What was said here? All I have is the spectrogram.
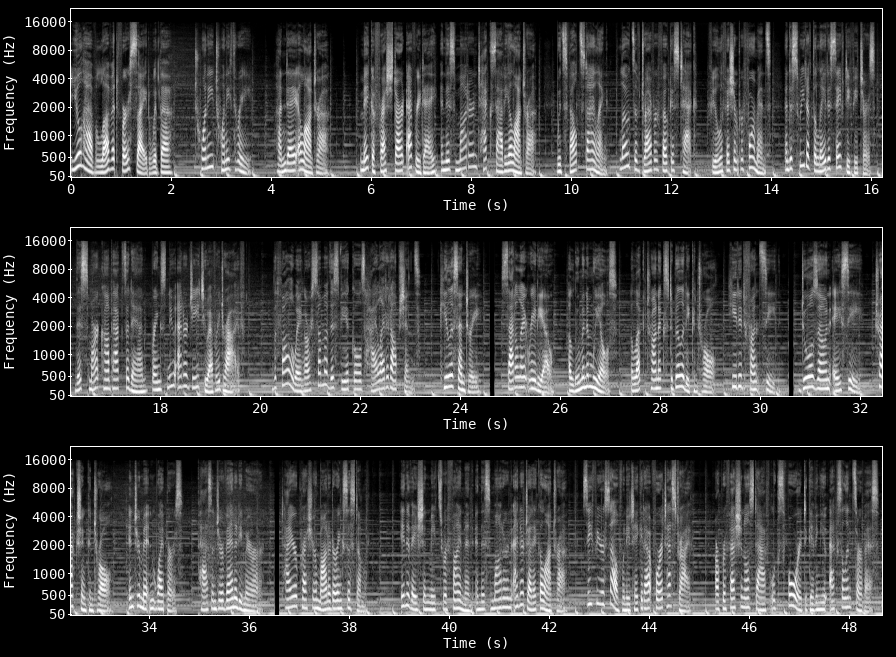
You'll have love at first sight with the 2023 Hyundai Elantra. Make a fresh start every day in this modern tech-savvy Elantra. With svelte styling, loads of driver-focused tech, fuel-efficient performance, and a suite of the latest safety features, this smart compact sedan brings new energy to every drive. The following are some of this vehicle's highlighted options. Keyless entry, satellite radio, aluminum wheels, electronic stability control, heated front seat, dual zone AC, traction control, intermittent wipers, passenger vanity mirror, tire pressure monitoring system. Innovation meets refinement in this modern, energetic Elantra. See for yourself when you take it out for a test drive. Our professional staff looks forward to giving you excellent service.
